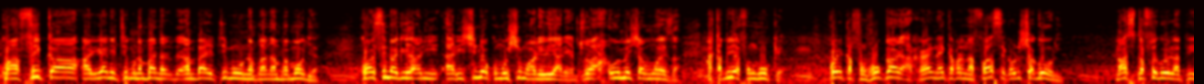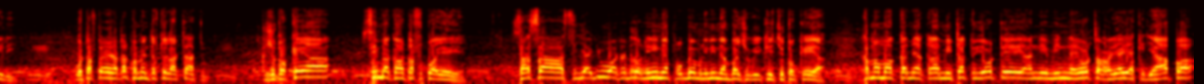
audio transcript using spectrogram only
Kwa Afrika Hilali timu namba ambaye timu namba, namba moja. Kwa hiyo Simba ali- alishindwa kumheshimu Al Hilal. "Ah, huyu umeshamweza. Akabidi afunguke. Kweli kafunguka, akaenda naye kapata nafasi akarudisha goli. Basi tafuta goli la pili. Watafuta la tatu, amenitafuta la tatu. Kilichotokea Simba kawatafutwa yeye. Sasa sijajua tatizo ni nini, problem ni nini ambacho kilichotokea. Kama mwaka miaka mitatu yote, yani minne yote, Al Hilal akija hapa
